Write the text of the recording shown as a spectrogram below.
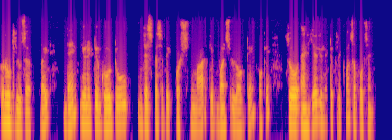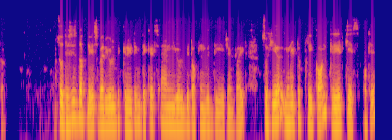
root user, right? Then you need to go to this specific question mark once you logged in. Okay. So and here you need to click on support center so this is the place where you will be creating tickets and you'll be talking with the agent right so here you need to click on create case okay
